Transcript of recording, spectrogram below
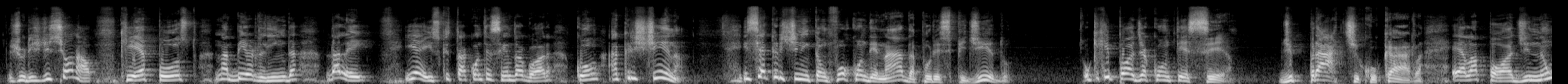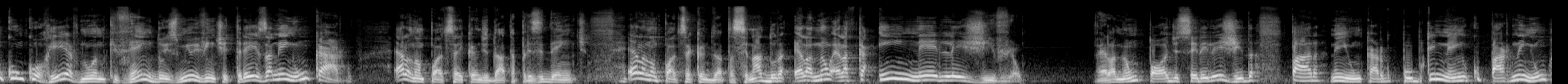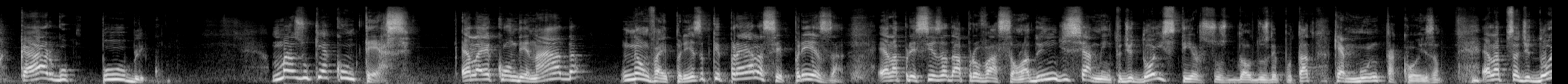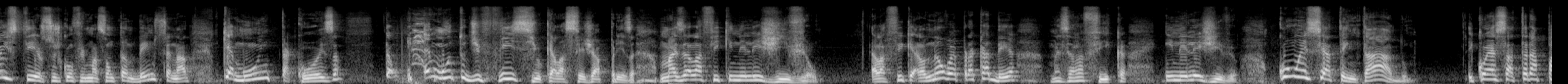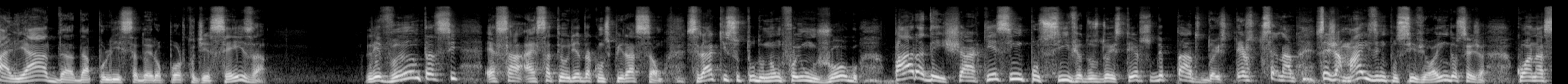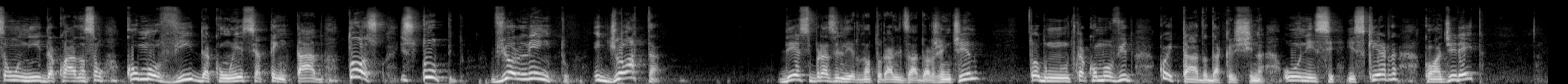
jurisdicional, que é posto na berlinda da lei. E é isso que está acontecendo agora com a Cristina. E se a Cristina então for condenada por esse pedido, O que, que pode acontecer? de prático, Carla, ela pode não concorrer no ano que vem, 2023, a nenhum cargo. Ela não pode ser candidata a presidente, ela não pode ser candidata a senadora, ela não, ela fica inelegível. Ela não pode ser elegida para nenhum cargo público e nem ocupar nenhum cargo público. Mas o que acontece? Ela é condenada não vai presa, porque para ela ser presa, ela precisa da aprovação lá do indiciamento de dois terços do, dos deputados, que é muita coisa. Ela precisa de dois terços de confirmação também no Senado, que é muita coisa. Então, é muito difícil que ela seja presa, mas ela fica inelegível. Ela fica, ela não vai para cadeia, mas ela fica inelegível. Com esse atentado e com essa atrapalhada da polícia do aeroporto de Ezeiza, Levanta-se essa, essa teoria da conspiração. Será que isso tudo não foi um jogo para deixar que esse impossível dos dois terços dos deputados, dois terços do Senado, seja mais impossível ainda? Ou seja, com a nação unida, com a nação comovida com esse atentado tosco, estúpido, violento, idiota desse brasileiro naturalizado argentino? Todo mundo fica comovido. Coitada da Cristina. Une-se esquerda com a direita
